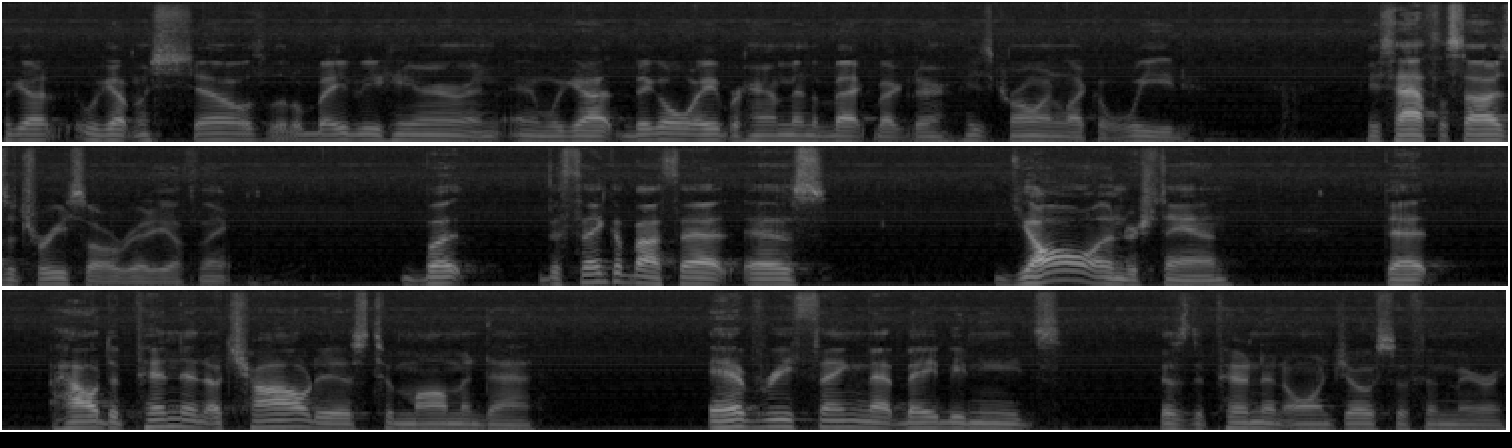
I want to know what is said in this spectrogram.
We got we got Michelle's little baby here, and, and we got big old Abraham in the back back there. He's growing like a weed. He's half the size of Teresa already, I think. But to think about that as y'all understand that how dependent a child is to mom and dad. Everything that baby needs is dependent on Joseph and Mary.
